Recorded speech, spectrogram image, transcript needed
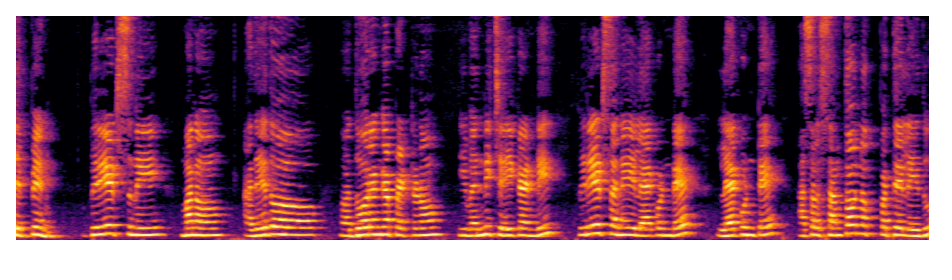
చెప్పాను. పీరియడ్స్ని మనం అదేదో దూరంగా పెట్టడం ఇవన్నీ చేయకండి. పీరియడ్స్ అనేవి లేకుండే లేకుంటే అసలు సంతానోత్పత్తే లేదు.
